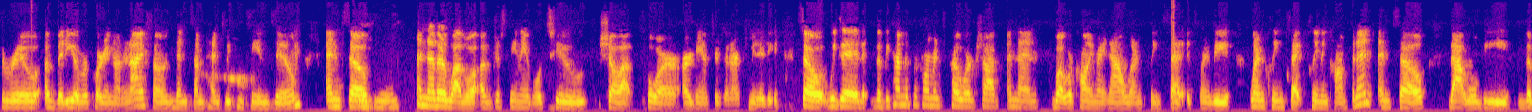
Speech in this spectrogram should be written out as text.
through a video recording on an iPhone than sometimes we can see in Zoom. And so mm-hmm another level of just being able to show up for our dancers in our community. So we did the Become the Performance Pro workshop and then what we're calling right now Learn Clean Set. It's going to be Learn Clean Set, Clean and Confident. And so that will be the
